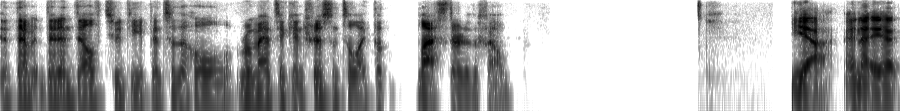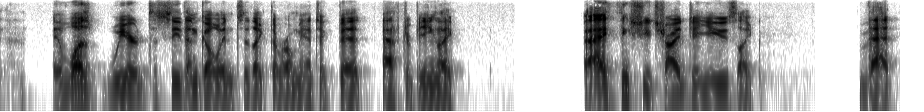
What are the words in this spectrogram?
it de- didn't delve too deep into the whole romantic interest until like the last third of the film. Yeah, and I, it was weird to see them go into like the romantic bit after being like, I think she tried to use like that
